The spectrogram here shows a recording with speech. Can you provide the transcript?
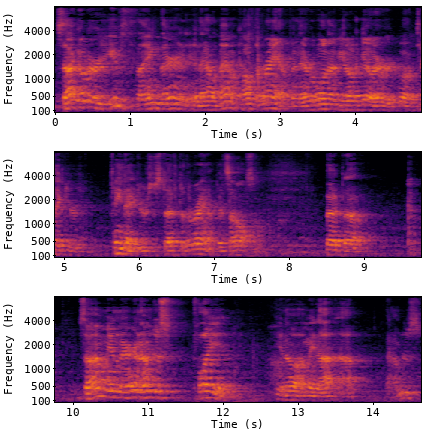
So I go to her youth thing there in, in, Alabama called the Ramp, and every one of you ought to go. Every well, take your teenagers and stuff to the Ramp. It's awesome. But uh, so I'm in there and I'm just playing. You know, I mean, I, I I'm just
